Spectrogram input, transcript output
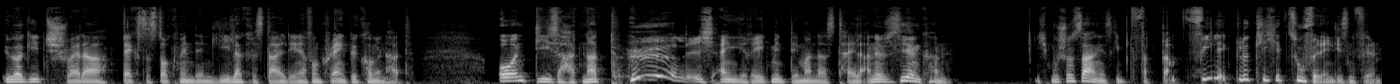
übergibt Shredder Baxter Stockman den lila Kristall, den er von Crank bekommen hat. Und dieser hat natürlich ein Gerät, mit dem man das Teil analysieren kann. Ich muss schon sagen, es gibt verdammt viele glückliche Zufälle in diesem Film.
